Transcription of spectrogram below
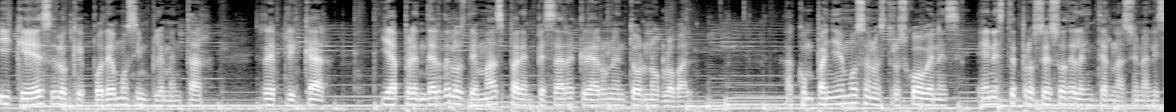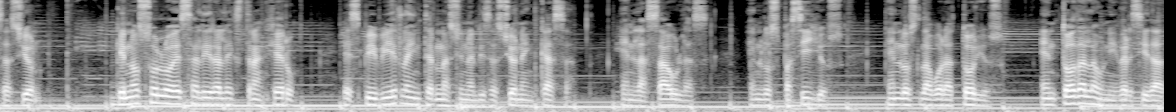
y qué es lo que podemos implementar, replicar y aprender de los demás para empezar a crear un entorno global. Acompañemos a nuestros jóvenes en este proceso de la internacionalización, que no solo es salir al extranjero, es vivir la internacionalización en casa, en las aulas, en los pasillos, en los laboratorios, en toda la universidad.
